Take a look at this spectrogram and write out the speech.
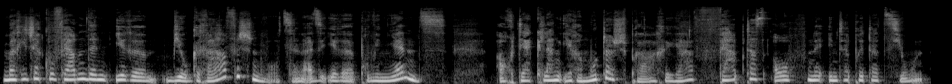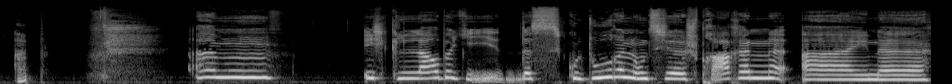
Marie Jaco, färben denn Ihre biografischen Wurzeln, also Ihre Provenienz, auch der Klang Ihrer Muttersprache, ja, färbt das auf eine Interpretation ab? Ähm, ich glaube, dass Kulturen und Sprachen eine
